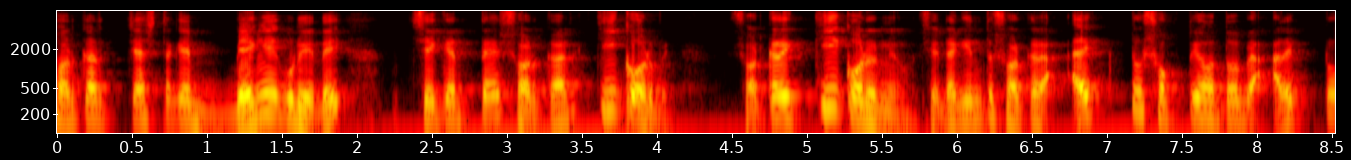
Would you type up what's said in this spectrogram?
সরকার চেষ্টাকে ভেঙে গুড়িয়ে দেয় সেক্ষেত্রে সরকার কি করবে? সরকারের কি করণীয় সেটা কিন্তু সরকার আরেকটু শক্তি হতে হবে, আরেকটু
